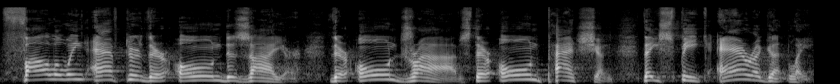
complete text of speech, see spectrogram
following after their own desire, their own drives, their own passion. They speak arrogantly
